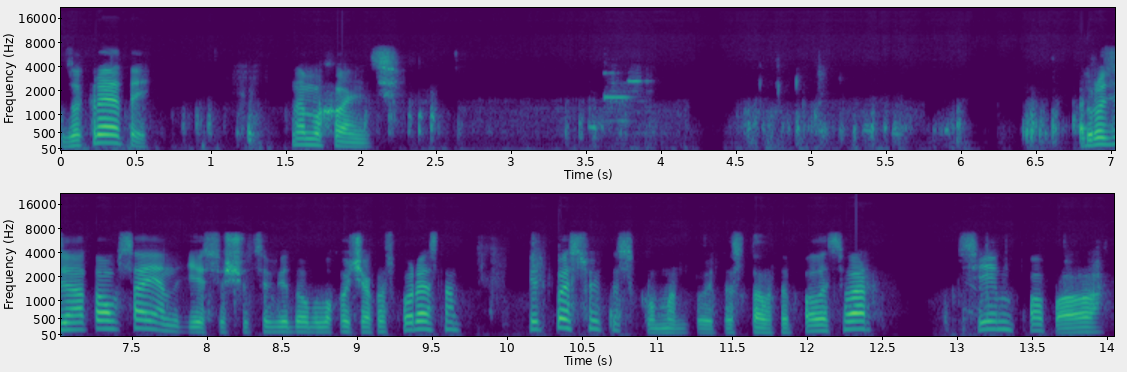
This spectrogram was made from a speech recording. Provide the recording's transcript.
Закритий на механіці. Друзі, на тому все. Я надіюся, що це відео було хоч якось корисним. Підписуйтесь, коментуйте, ставте палець вверх. Всім па-па!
